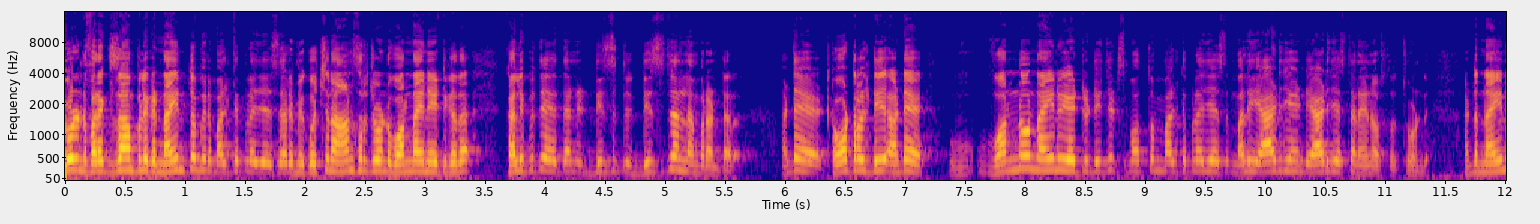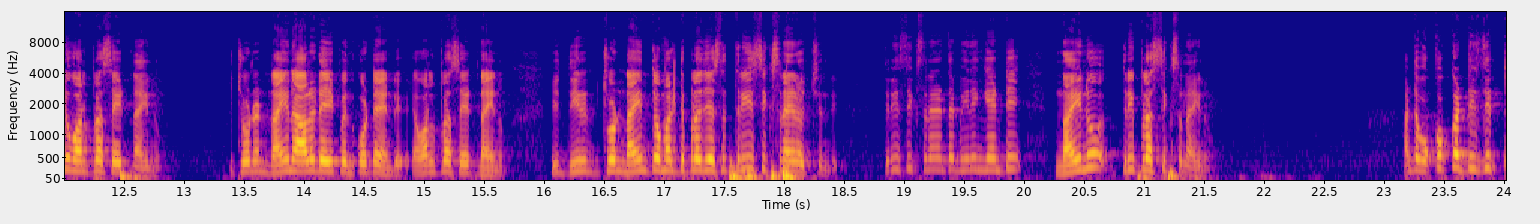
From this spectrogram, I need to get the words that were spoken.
చూడండి ఫర్ ఎగ్జాంపుల్ ఇక్కడ నైన్తో మీరు మల్టిప్లై చేశారు మీకు వచ్చిన ఆన్సర్ చూడండి వన్ నైన్ ఎయిట్ కదా కలిపితే దాన్ని డిజిట్ డిజిటల్ నెంబర్ అంటారు. అంటే టోటల్ డి అంటే వన్ నైన్ ఎయిట్ డిజిట్స్ మొత్తం మల్టిప్లై చేసి మళ్ళీ యాడ్ చేయండి యాడ్ చేస్తే నైన్ వస్తుంది చూడండి. అంటే nine one plus eight nine. ఇది చూడండి నైన్ ఆల్రెడీ అయిపోయింది కొట్టేయండి వన్ ప్లస్ ఎయిట్ నైన్. దీని చూడండి నైన్తో మల్టిప్లై చేస్తే త్రీ సిక్స్ నైన్ వచ్చింది. త్రీ సిక్స్ నైన్ అంటే మీనింగ్ ఏంటి? Nine three plus six nine. అంటే ఒక్కొక్క డిజిట్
